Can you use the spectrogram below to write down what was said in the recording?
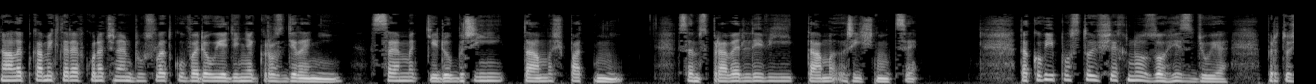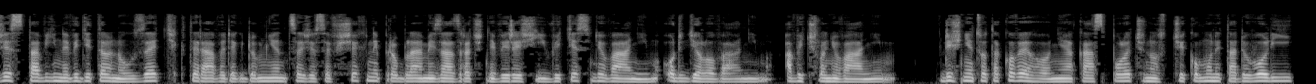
Nálepkami, které v konečném důsledku vedou jedině k rozdělení. Jsem ti dobří, tam špatní. Jsem spravedlivý, tam hříšníci. Takový postoj všechno zohyzďuje, protože staví neviditelnou zeď, která vede k domněnce, že se všechny problémy zázračně vyřeší vytěsňováním, oddělováním a vyčlenováním. Když něco takového nějaká společnost či komunita dovolí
